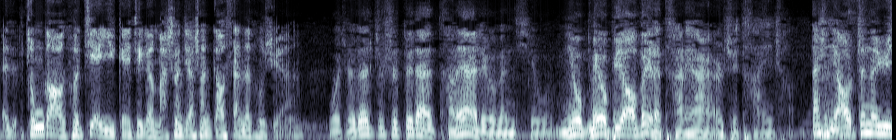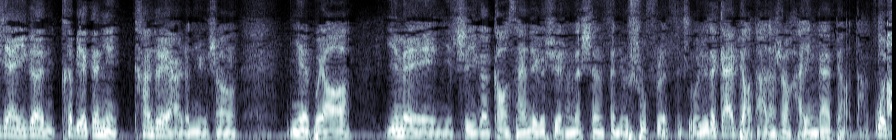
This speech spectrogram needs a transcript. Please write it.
呃忠告和建议给这个马上就要上高三的同学。我觉得就是对待谈恋爱这个问题，你有没有必要为了谈恋爱而去谈一场？但是你要真的遇见一个特别跟你看对眼的女生，你也不要。因为你是一个高三这个学生的身份，就束缚了自己。我觉得该表达的时候还应该表达，过度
